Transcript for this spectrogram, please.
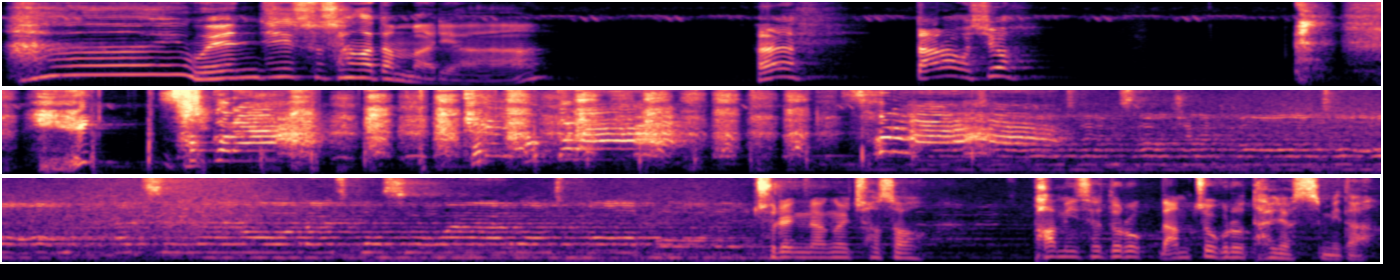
아, 왠지 수상하단 말이야. 아, 따라오시오. 섞어라! 주랭랑을 쳐서 밤이 새도록 남쪽으로 달렸습니다.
